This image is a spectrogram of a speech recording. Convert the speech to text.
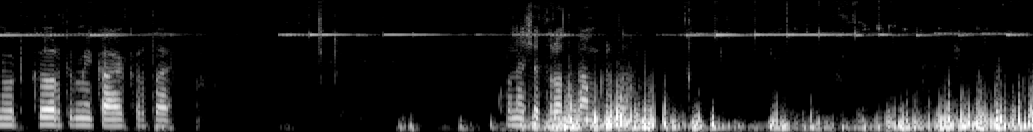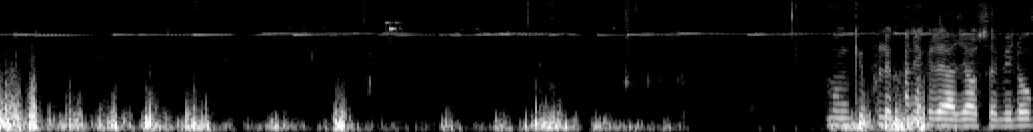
नोट कर तुम्ही काय करताय. कोण्या क्षेत्रात काम करता. मूंग की फुले खाने के लिए आ जाओ सभी लोग.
